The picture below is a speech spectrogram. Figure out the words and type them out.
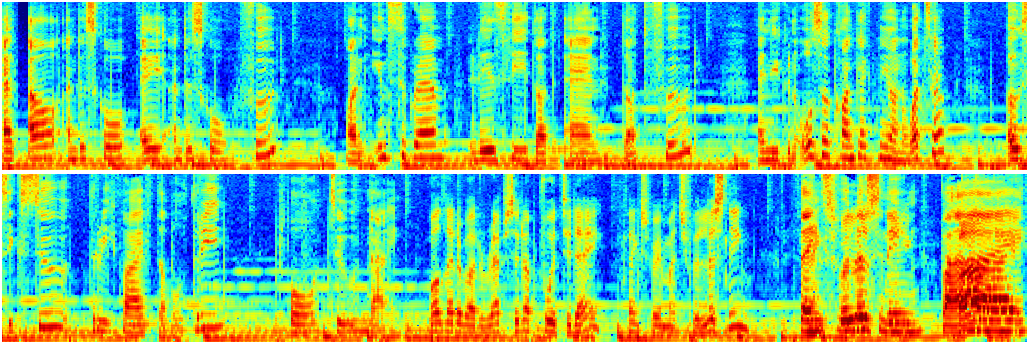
at L underscore A underscore food. On Instagram, leslie.ann.food. And you can also contact me on WhatsApp 062 429. Well, that about wraps it up for today. Thanks very much for listening. Thanks, for listening. Bye.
